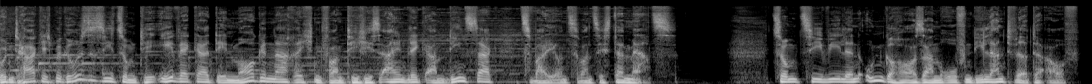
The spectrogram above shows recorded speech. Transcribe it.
Guten Tag, ich begrüße Sie zum TE-Wecker, den Morgennachrichten von Tichys Einblick am Dienstag, 22. März. Zum zivilen Ungehorsam rufen die Landwirte auf.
